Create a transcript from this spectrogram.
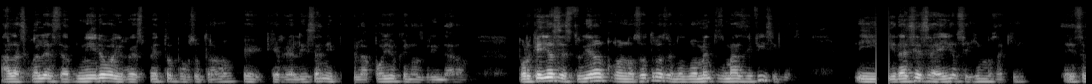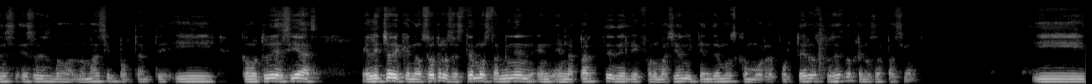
a las cuales admiro y respeto por su trabajo que, que realizan y por el apoyo que nos brindaron, porque ellos estuvieron con nosotros en los momentos más difíciles y gracias a ellos seguimos aquí. Eso es, eso es lo, más importante. Y como tú decías, el hecho de que nosotros estemos también en, en, en, la parte de la información y que andemos como reporteros, pues es lo que nos apasiona. Y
